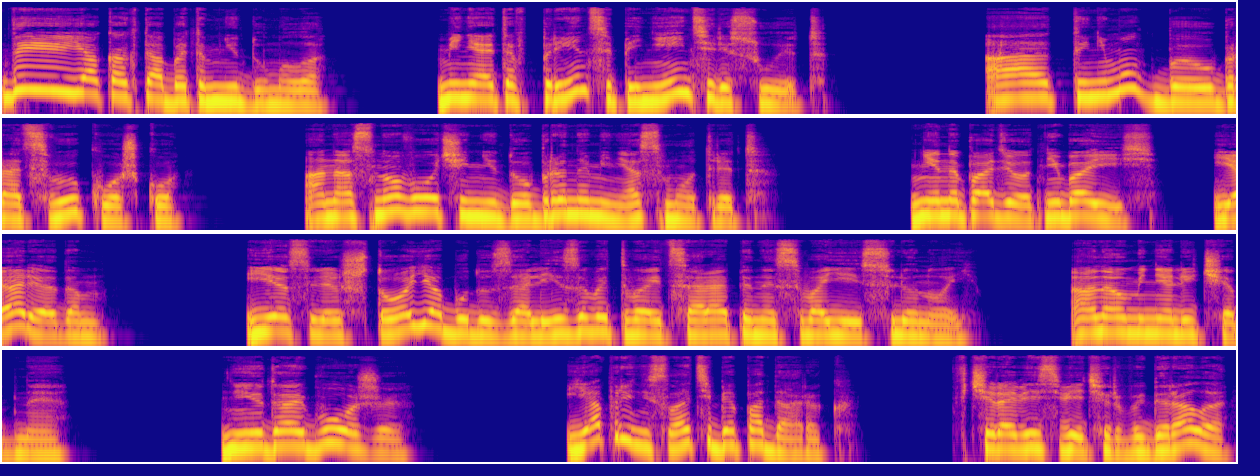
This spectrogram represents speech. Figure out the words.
Да и я как-то об этом не думала. Меня это в принципе не интересует. А ты не мог бы убрать свою кошку? Она снова очень недобро на меня смотрит. Не нападет, не боись. Я рядом. Если что, я буду зализывать твои царапины своей слюной. Она у меня лечебная. «Не дай Боже!» «Я принесла тебе подарок. Вчера весь вечер выбирала».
